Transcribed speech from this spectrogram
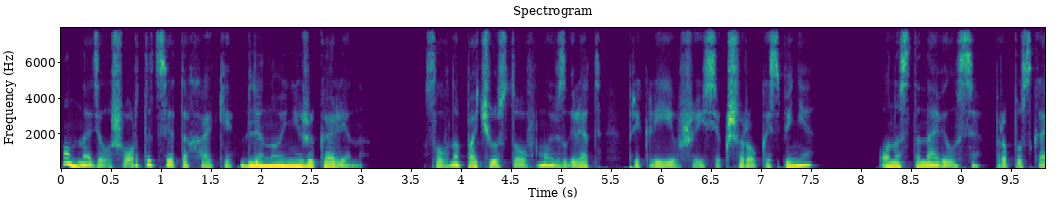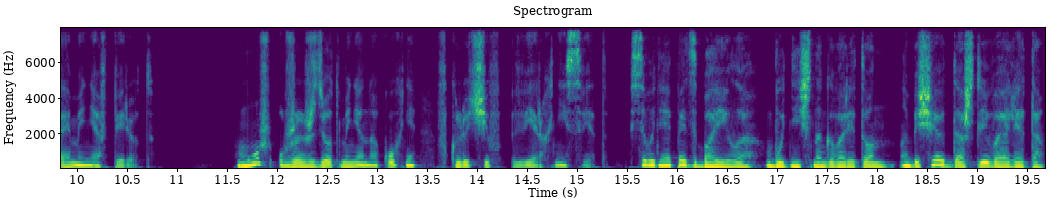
Он надел шорты цвета хаки длиной ниже колена. Словно почувствовав мой взгляд, приклеившийся к широкой спине, он остановился, пропуская меня вперед. Муж уже ждет меня на кухне, включив верхний свет. «Сегодня опять сбоило», — буднично говорит он. «Обещают дождливое лето».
